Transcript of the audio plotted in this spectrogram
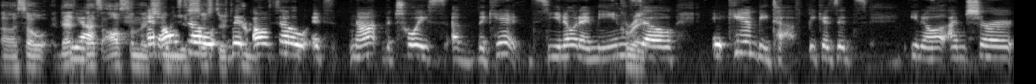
Uh, so that, yeah. that's awesome that and you also, and your But also, it's not the choice of the kids. You know what I mean? Correct. So it can be tough because it's, you know, I'm sure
